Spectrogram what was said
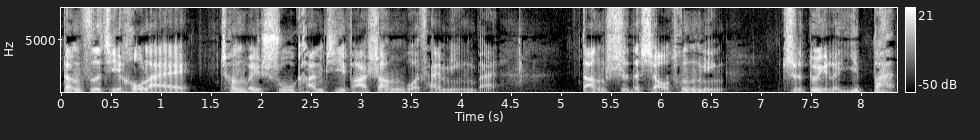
等自己后来成为书刊批发商，我才明白，当时的小聪明只对了一半。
